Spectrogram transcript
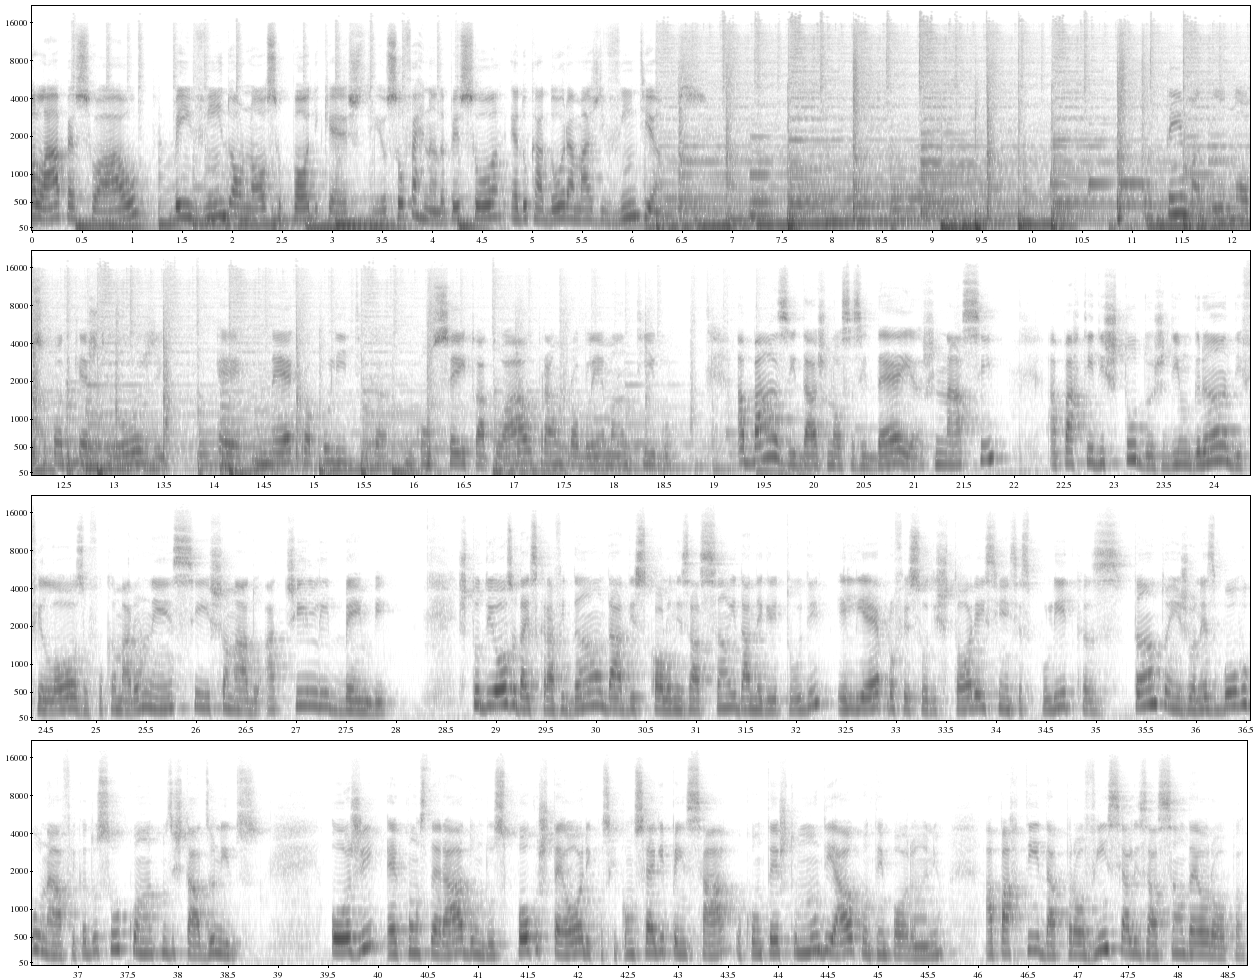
Olá, pessoal. Bem-vindo ao nosso podcast. Eu sou Fernanda Pessoa, educadora há mais de 20 anos. O tema do nosso podcast hoje é necropolítica, um conceito atual para um problema antigo. A base das nossas ideias nasce a partir de estudos de um grande filósofo camaronense chamado Attili Bembe. Estudioso da escravidão, da descolonização e da negritude, ele é professor de História e Ciências Políticas tanto em Joanesburgo, na África do Sul, quanto nos Estados Unidos. Hoje é considerado um dos poucos teóricos que consegue pensar o contexto mundial contemporâneo a partir da provincialização da Europa.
